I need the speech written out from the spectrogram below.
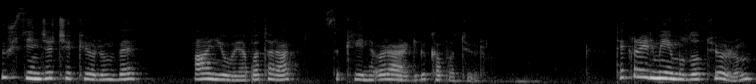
3 zincir çekiyorum ve aynı yuvaya batarak sık iğne örer gibi kapatıyorum. Tekrar ilmeğimi uzatıyorum.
